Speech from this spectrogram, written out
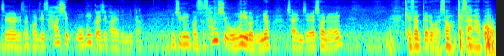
제가 그래서 거기 45분까지 가야 됩니다. 그럼 지금 벌써 35분이거든요. 자 이제 저는 계산대로 가서 계산하고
